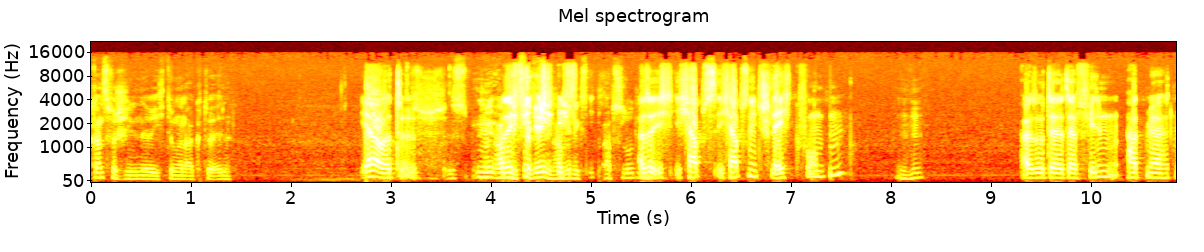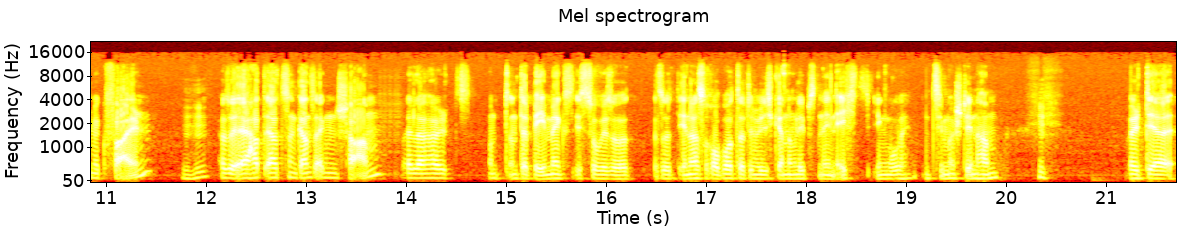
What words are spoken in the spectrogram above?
ganz verschiedene Richtungen aktuell. Ja, aber das, hab Also ich find- dagegen, ich- ich ich- absolut. also ich, ich hab's, ich hab's nicht schlecht gefunden. Mhm. Also der, der Film hat mir, hat mir gefallen. Mhm. Also er hat, er hat so einen ganz eigenen Charme, weil er halt, und, und der Baymax ist sowieso, also den als Roboter, den würde ich gerne am liebsten in echt irgendwo im Zimmer stehen haben. Weil der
